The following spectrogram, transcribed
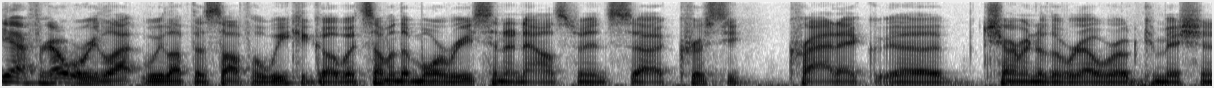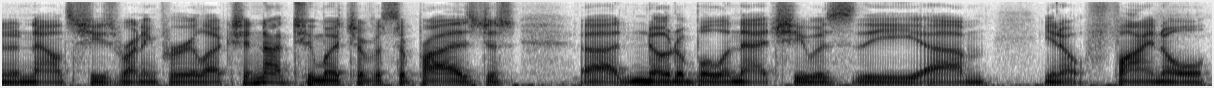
Yeah, I forgot where we, we left this off a week ago, but some of the more recent announcements. Uh, Christi Craddick, uh, chairman of the Railroad Commission, announced she's running for election. Not too much of a surprise, just uh, notable in that she was the um, you know final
